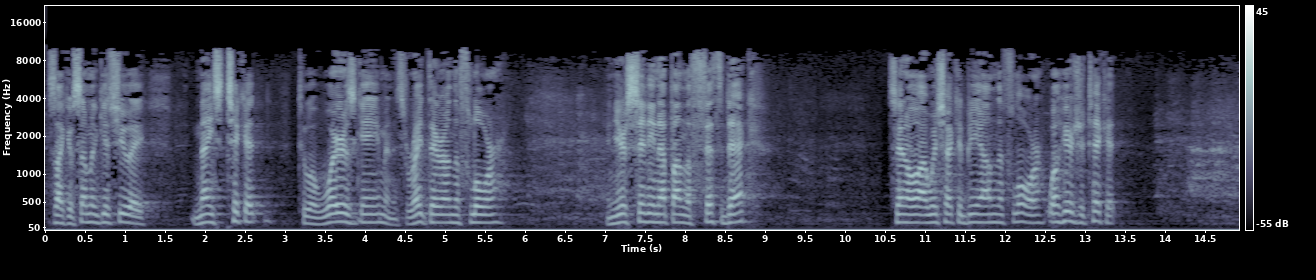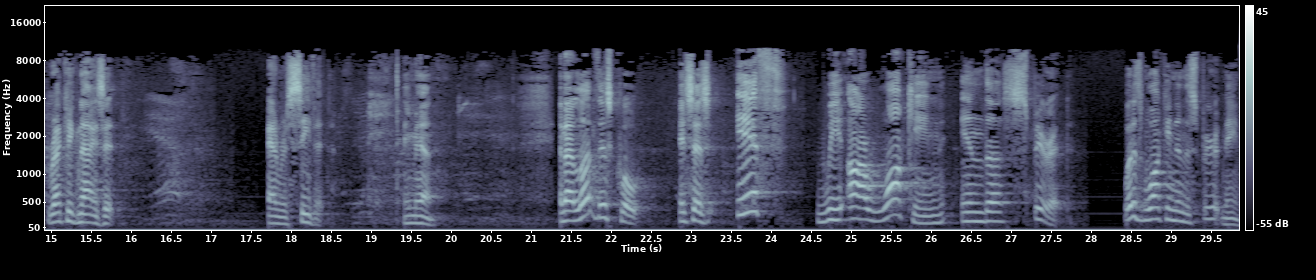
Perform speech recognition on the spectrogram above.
It's like if someone gets you a nice ticket to a Warriors game and it's right there on the floor, and you're sitting up on the fifth deck saying, Oh, I wish I could be on the floor. Well, here's your ticket. Recognize it and receive it. Amen. And I love this quote. It says, If we are walking in the Spirit. What does walking in the Spirit mean?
